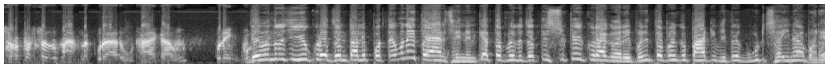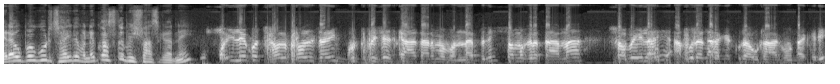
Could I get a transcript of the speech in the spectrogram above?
सर्वस्व रूपमा आफ्ना कुराहरू उठाएका हुन्। देवेन्द्रजी यो कुरा जनताले पत्याउनै तयार छैनन् क्या? तपाईँले जतिसुकै कुरा गरे पनि तपाईँको पार्टीभित्र गुट छैन भनेर उपगुट छैन भने कसले विश्वास गर्ने? अहिलेको छलफल चाहिँ गुट विशेषका आधारमा भन्दा पनि समग्रतामा सबैलाई आफूलाई लागेको कुरा उठाएको हुँदाखेरि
